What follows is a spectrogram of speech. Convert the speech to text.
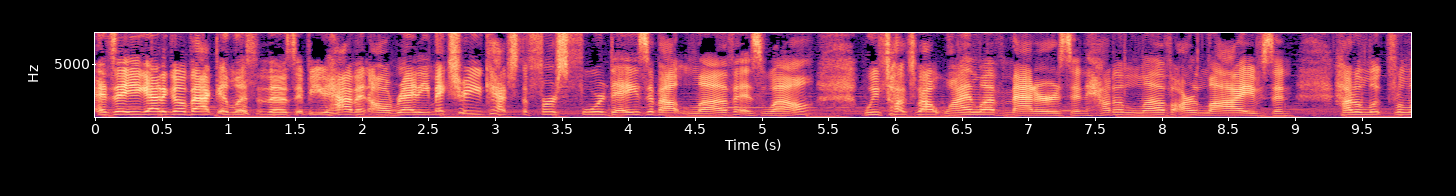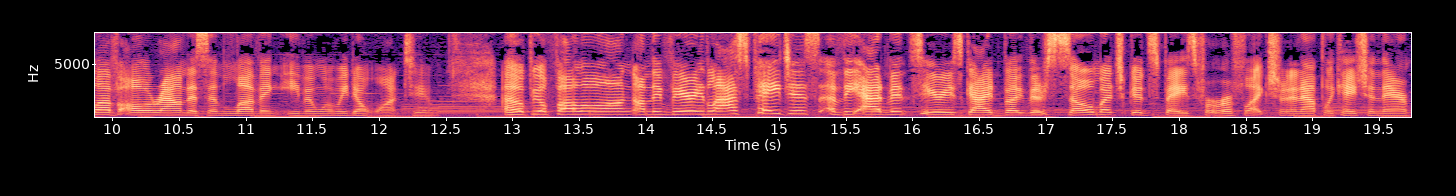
And so you got to go back and listen to those if you haven't already. Make sure you catch the first four days about love as well. We've talked about why love matters and how to love our lives and how to look for love all around us and loving even when we don't want to. I hope you'll follow along on the very last pages of the Advent Series guidebook. There's so much good space for reflection and application there.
